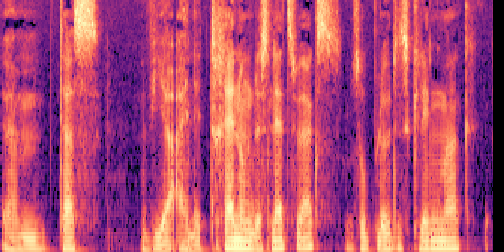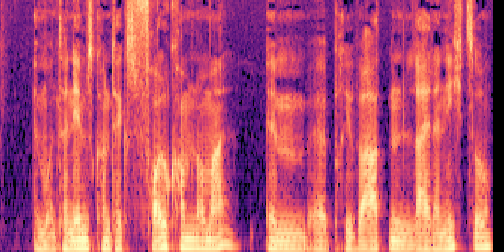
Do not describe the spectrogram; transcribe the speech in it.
ähm, dass wir eine Trennung des Netzwerks, so blöd es klingen mag, im Unternehmenskontext vollkommen normal. Im äh, privaten leider nicht so.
